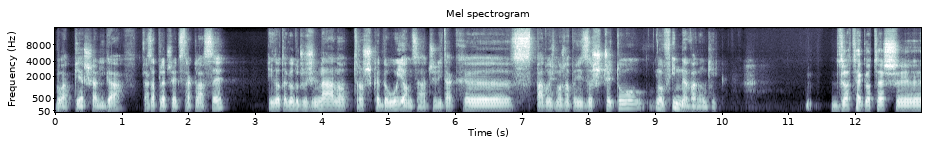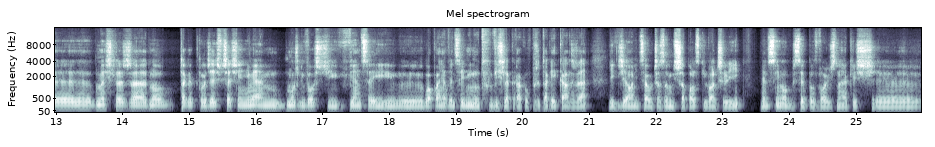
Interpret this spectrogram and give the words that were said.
była pierwsza liga, Tak. zaplecze ekstraklasy i do tego drużyna no, troszkę dołująca, czyli tak yy, spadłeś, można powiedzieć, ze szczytu no, w inne warunki. Dlatego też yy, myślę, że no, tak jak powiedziałeś wcześniej, nie miałem możliwości więcej yy, łapania więcej minut w Wiśle Kraków przy takiej kadrze i gdzie oni cały czas o mistrza Polski walczyli, więc nie mogli sobie pozwolić na jakieś yy,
